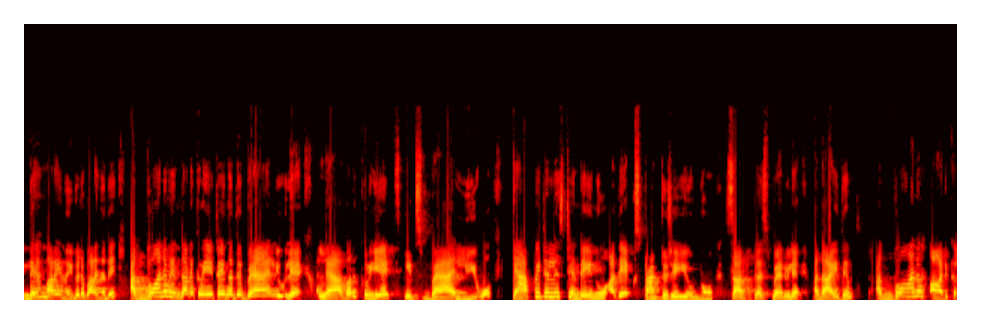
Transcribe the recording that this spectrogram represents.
ഇദ്ദേഹം പറയുന്നു ഇവർ പറയുന്നത് അധ്വാനം എന്താണ് ക്രിയേറ്റ് ചെയ്യുന്നത്? വാല്യൂ അല്ലെ labour creates its value capitalist എന്ത് ചെയ്യുന്നു? അത് എക്സ്ട്രാക്ട് ചെയ്യുന്നു. സർപ്ലസ് വാല്യൂ അല്ലെ അതായത് അധ്വാനം ആർക്ക്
